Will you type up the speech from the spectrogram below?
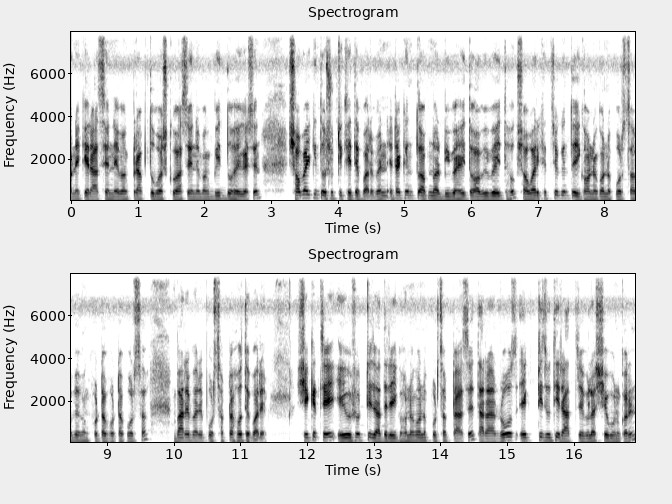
অনেকের আছেন এবং প্রাপ্তবয়স্ক আছেন এবং বৃদ্ধ হয়ে গেছেন, সবাই কিন্তু ওষুধটি খেতে পারবেন। এটা কিন্তু আপনার বিবাহিত, অবিবাহিত হোক, সবার ক্ষেত্রেও কিন্তু এই ঘন ঘন প্রস্রাব এবং ফোটা ফোটা প্রস্রাব, বারে বারে প্রস্রাবটা হতে পারে। সেক্ষেত্রে এই ওষুধটি যাদের এই ঘন ঘন প্রস্রাবটা আছে, তারা রোজ একটি যদি রাত্রেবেলা সেবন করেন,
